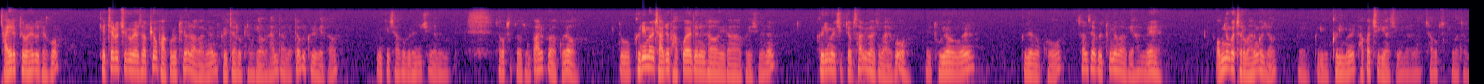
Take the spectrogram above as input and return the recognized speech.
다이렉트로 해도 되고 개체로 취급해서 표 밖으로 튀어나가면 글자로 변경을 한 다음에 더블 클릭해서 이렇게 작업을 해주시면은 작업 속도가 좀 빠를 것 같고요. 또 그림을 자주 바꿔야 되는 상황이다 그러시면은 그림을 직접 삽입하지 말고 도형을 그려놓고 선색을 투명하게 한 후에 없는 것처럼 하는 거죠. 네, 그리고 그림을 바꿔치기 하시면 아마 작업 속도가 좀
